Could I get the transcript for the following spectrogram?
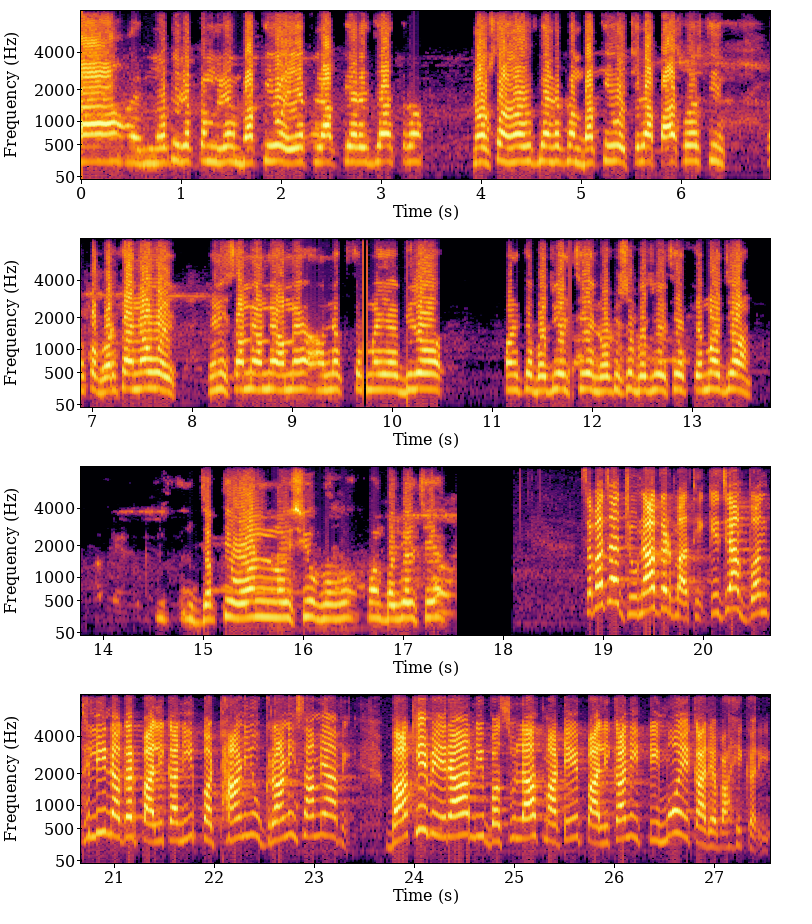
ના મોટી રકમ બાકી હોય એક લાખ તેર હજાર નવસો નવ રૂપિયા રકમ બાકી હોય. છેલ્લા પાંચ વર્ષથી લોકો ભરતા ન હોય. એની સામે અમે અમે અનેક સમયે બિલો પણ તે ભજવેલ છે નોટિસો ભજવેલ છે, તેમજ જપ્તી વોરંટનો ઇસ્યુ પણ ભજવેલ છે. સમાચાર જૂનાગઢમાંથી કે જ્યાં વંથલી નગરપાલિકાની પઠાણી ઉઘરાણી સામે આવી. બાકી વેરાની વસૂલાત માટે પાલિકાની ટીમોએ કાર્યવાહી કરી.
